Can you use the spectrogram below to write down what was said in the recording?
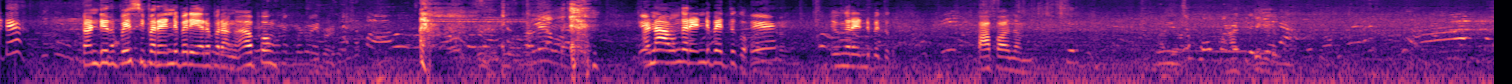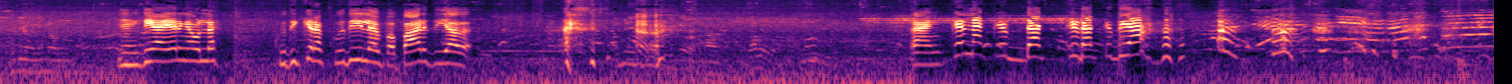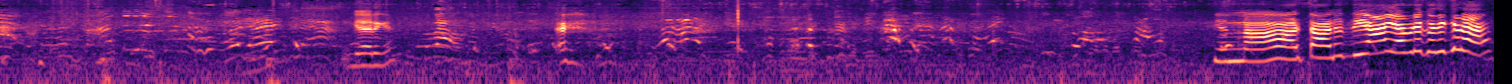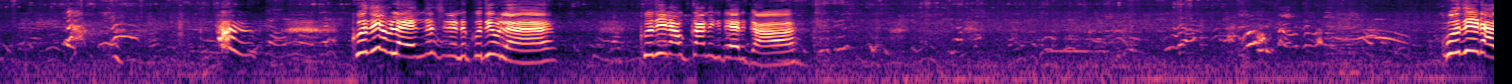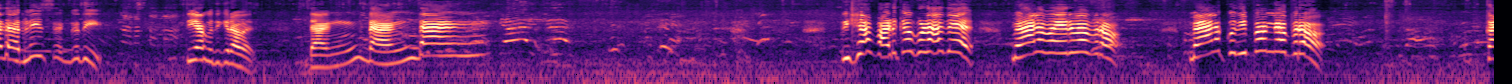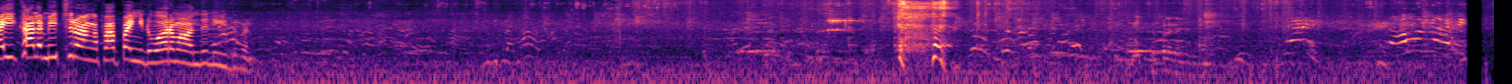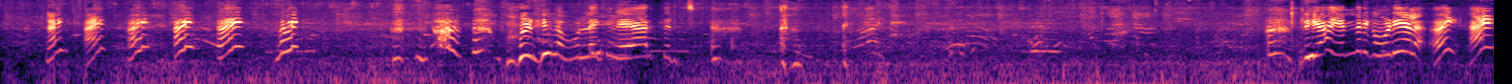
Twenty rupees இப்போ ரெண்டு பேரும் ஏற போகிறாங்க அப்போ அண்ணா அவங்க ரெண்டு பேர்த்துக்கும் இவங்க ரெண்டு பேர்த்துக்கும் பாப்பா தான் தியா ஏறுங்க உள்ள. குதிக்கிற குதியில இப்போ பாரு தியாவை. டக்கு டக்கு டக்கு தியா. இங்க இருங்க. என்ன ஆட்டம் எப்படி குதிக்கிற? குதிவுல எந்த குதிவுல குதி நான் உட்காந்துக்கிட்டே இருக்கா? குதிடாத நீ குதி. தீயா குதிக்கிறவர் டங் டங் டங் தியா படுக்க கூடாது மேல போயிருவேன் அப்புறம் மேல குதிப்பாங்க அப்புறம் கை காலை மிச்சிருவாங்க பாப்பா இங்கிட்டு ஓரமா வந்து நீ இது பண்ணு முடியல பிள்ளைக்கு வேர்த்துருச்சு. ரியா எந்திரிக்க முடியல. ஐ ஐ.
